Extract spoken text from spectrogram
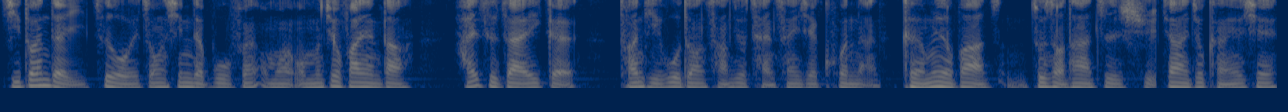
极端的以自我为中心的部分，我们我们就发现到孩子在一个团体互动上就产生一些困难，可能没有办法遵守他的秩序，将来就可能一些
